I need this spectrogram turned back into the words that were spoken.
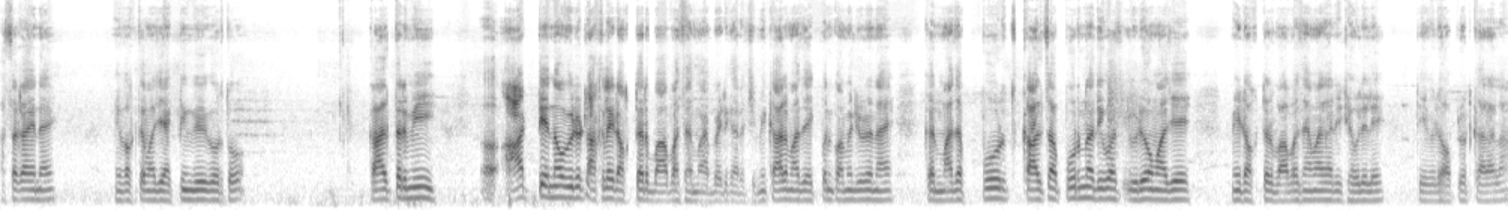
असं काय नाही. मी फक्त माझी ॲक्टिंग करतो. काल तर मी आठ ते नऊ व्हिडिओ टाकले डॉक्टर बाबासाहेब आंबेडकरचे. मी काल माझा एक पण कॉमेडी व्हिडिओ नाही कारण माझा पूर कालचा पूर्ण दिवस व्हिडिओ माझे मी डॉक्टर बाबासाहेबांसाठी ठेवलेले ते व्हिडिओ अपलोड करायला.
